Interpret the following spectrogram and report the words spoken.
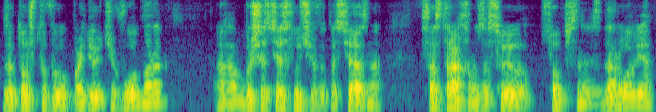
за то, что вы упадете в обморок, э, в большинстве случаев это связано со страхом за свое собственное здоровье,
